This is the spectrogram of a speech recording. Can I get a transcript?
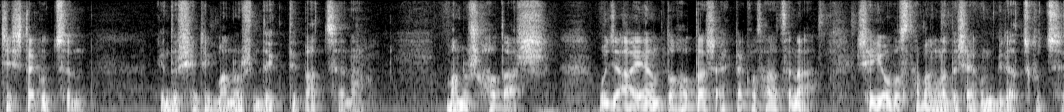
চেষ্টা করছেন, কিন্তু সেটি মানুষ দেখতে পাচ্ছে না। মানুষ হতাশ। ওই যে আয়াম তো হতাশ, একটা কথা আছে না? সেই অবস্থা বাংলাদেশে এখন বিরাজ করছে।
